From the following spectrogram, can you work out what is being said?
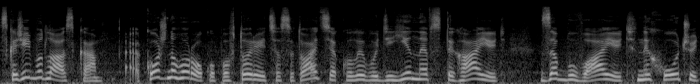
Скажіть, будь ласка, кожного року повторюється ситуація, коли водії не встигають, забувають, не хочуть,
